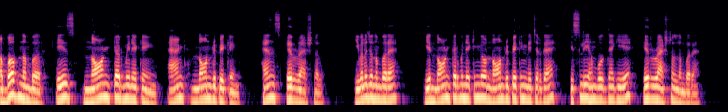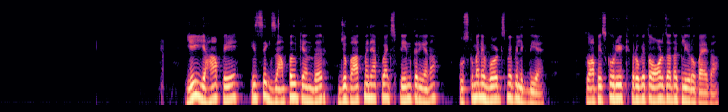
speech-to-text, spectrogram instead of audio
Above number is non terminating and non repeating hence irrational ये वाला जो नंबर है, ये नॉन टर्मिनेटिंग और नॉन रिपीटिंग नेचर का है, इसलिए हम बोलते हैं कि ये इेशनल नंबर है। ये यहाँ पे इस एग्ज़ाम्पल के अंदर जो बात मैंने आपको एक्सप्लेन करी है ना, उसको मैंने वर्ड्स में भी लिख दिया है। तो आप इसको रीड करोगे तो और ज़्यादा क्लियर हो पाएगा।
